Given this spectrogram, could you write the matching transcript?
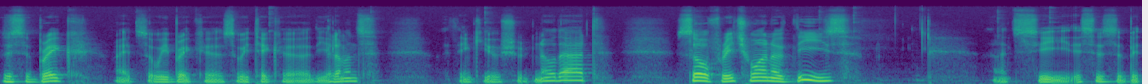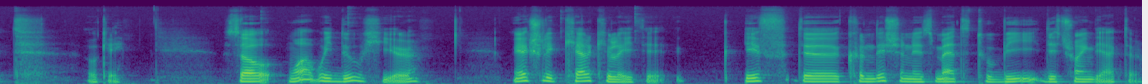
This is a break, right? So we break, uh, so we take uh, the elements. I think you should know that. So for each one of these, let's see, this is a bit, okay. So what we do here, we actually calculate it if the condition is met to be destroying the actor.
